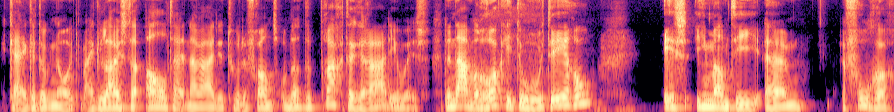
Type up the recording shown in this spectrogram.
Ik kijk het ook nooit. Maar ik luister altijd naar Radio Tour de France. Omdat het prachtige radio is. De naam Rocky Tuhutero is iemand die ehm, vroeger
